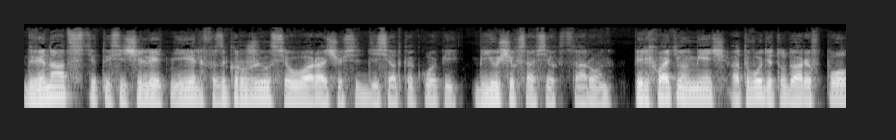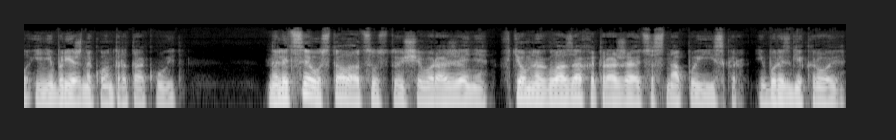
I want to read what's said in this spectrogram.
Двенадцатитысячелетний эльф закружился, уворачиваясь от десятка копий, бьющих со всех сторон. Перехватил меч, отводит удары в пол и небрежно контратакует. На лице устало отсутствующее выражение, в темных глазах отражаются снопы искр и брызги крови.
